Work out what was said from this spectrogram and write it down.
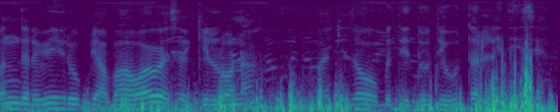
પંદર વીસ રૂપિયા ભાવ આવે છે કિલોના. બાકી જો બધી દૂધી ઉતારી લીધી છે.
